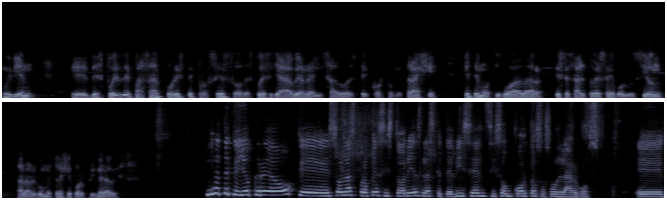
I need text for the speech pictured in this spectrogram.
Muy bien. Eh, después de pasar por este proceso, después de ya haber realizado este cortometraje, ¿qué te motivó a dar ese salto, esa evolución al largometraje por primera vez? Fíjate que yo creo que son las propias historias las que te dicen si son cortos o son largos. Eh,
